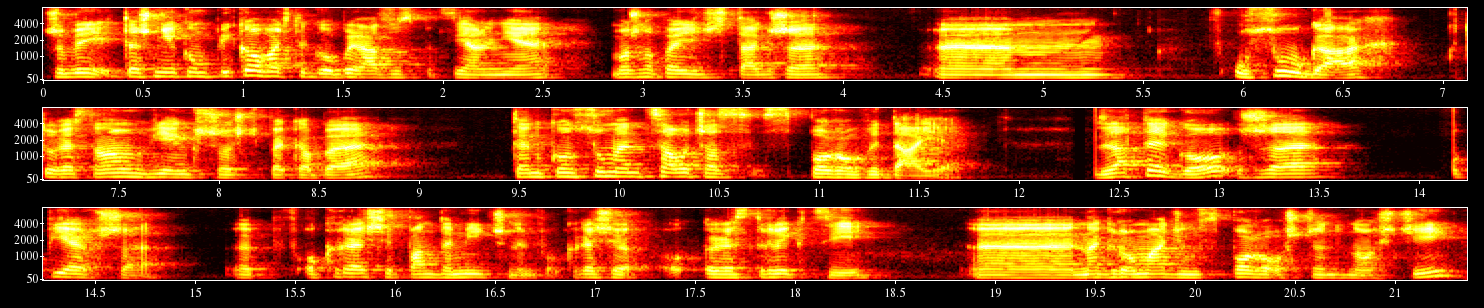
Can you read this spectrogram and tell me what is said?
żeby też nie komplikować tego obrazu specjalnie, można powiedzieć tak, że em, w usługach, które stanowią większość PKB, ten konsument cały czas sporo wydaje. Dlatego, że po pierwsze, e, w okresie pandemicznym, w okresie restrykcji e, nagromadził sporo oszczędności,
